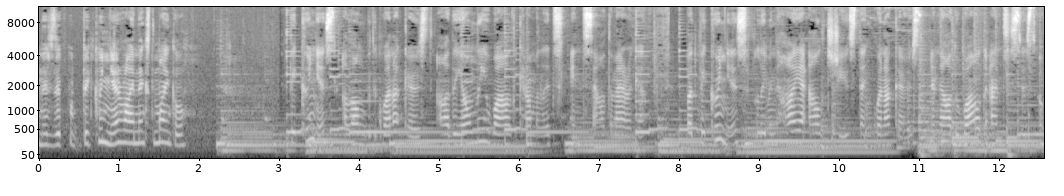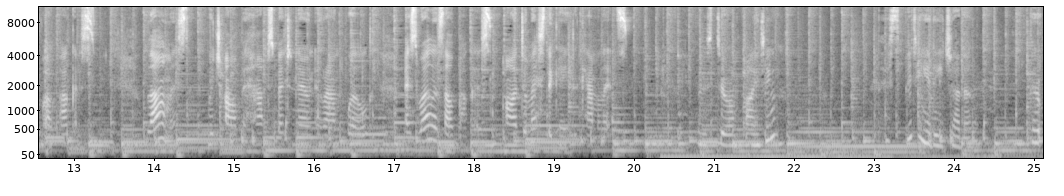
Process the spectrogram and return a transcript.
There's a vicuña right next to Michael. Vicuñas, along with guanacos, are the only wild camelids in South America. But vicuñas live in higher altitudes than guanacos and are the wild ancestors of alpacas. Llamas, which are perhaps better known around the world, as well as alpacas, are domesticated camelids. Those two are fighting. They're spitting at each other. They're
